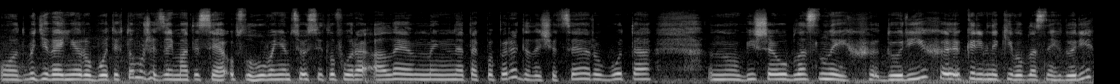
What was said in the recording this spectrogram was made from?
от, будівельні роботи, хто може займатися обслуговуванням цього світлофора. Але мене так попередили, що це робота ну, більше обласних доріг, е, керівників обласних доріг.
